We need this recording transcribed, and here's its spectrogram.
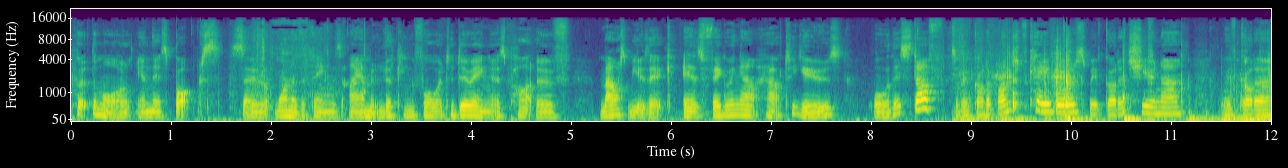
put them all in this box. So one of the things I am looking forward to doing as part of mouse music is figuring out how to use all this stuff. So we've got a bunch of cables, we've got a tuner, we've got a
